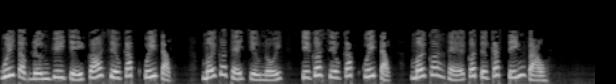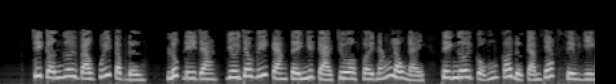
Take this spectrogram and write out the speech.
Quý tộc đường duy chỉ có siêu cấp quý tộc mới có thể chịu nổi, chỉ có siêu cấp quý tộc mới có thể có tư cách tiến vào. Chỉ cần ngươi vào quý tộc đường, lúc đi ra, dù cho ví càng tiền như cà chua phơi nắng lâu ngày, thì ngươi cũng có được cảm giác siêu nhiên,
